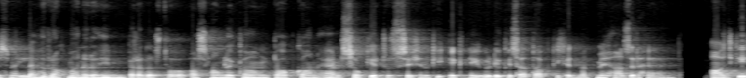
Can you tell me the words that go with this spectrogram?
बिस्मिल्लाहिर्रहमानिर्रहीम, प्यारा दोस्तों, अस्सलाम वालेकुम, टॉपकॉन एंड सोकेट स्टेशन की एक नई वीडियो के साथ आपकी खिदमत में हाजिर हैं। आज की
